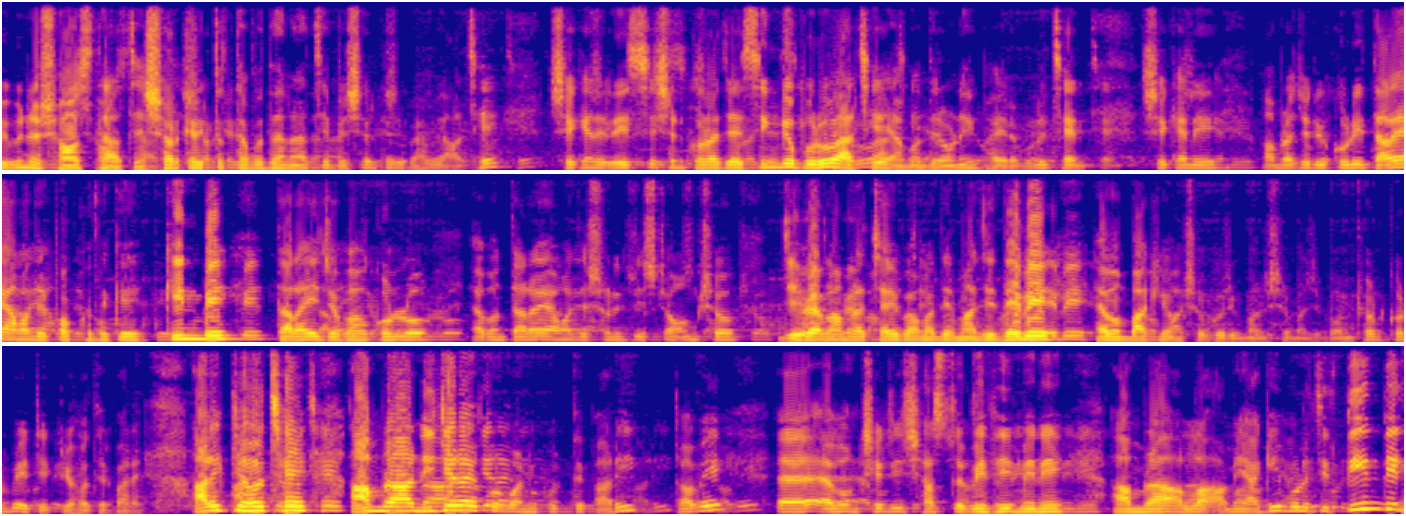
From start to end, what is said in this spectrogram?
বিভিন্ন সংস্থা আছে, সরকারি তত্ত্বাবধান আছে, বেসরকারিভাবে আছে, সেখানে রেজিস্ট্রেশন করা যায়। সিঙ্গাপুরও আছে, আমাদের অনেক ভাইরা বলেছেন, সেখানে আমরা যদি করি, তারাই আমাদের পক্ষ থেকে কিনবে, তারাই জবাহ করল। এবং তারাই আমাদের সুনির্দিষ্ট অংশ, যেভাবে আমরা চাইব আমাদের মাঝে দেবে এবং বাকি অংশ গরিব মানুষের মাঝে বন্টন করবে, এটি একটি হতে পারে। আরেকটি হচ্ছে, আমরা নিজেরাই কোরবানি করতে পারি, তবে এবং সেটি স্বাস্থ্যবিধি মেনে আমরা, আল্লাহ, আমি আগেই বলেছি, তিন দিন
